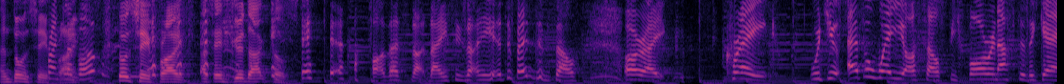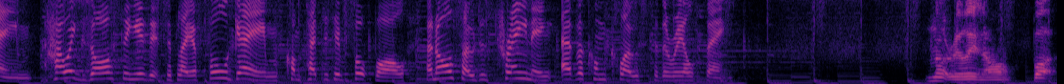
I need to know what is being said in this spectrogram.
And don't say Frank Frank. Don't say Frank. I said good actors. oh, that's not nice. He's not here to defend himself. All right. Craig, would you ever weigh yourself before and after the game? How exhausting is it to play a full game of competitive football? And also, does training ever come close to the real thing? Not really, no. But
